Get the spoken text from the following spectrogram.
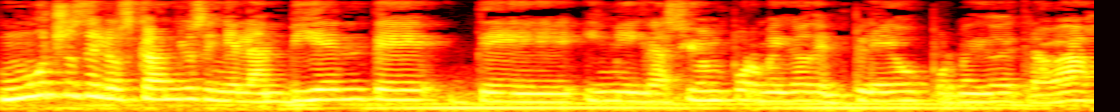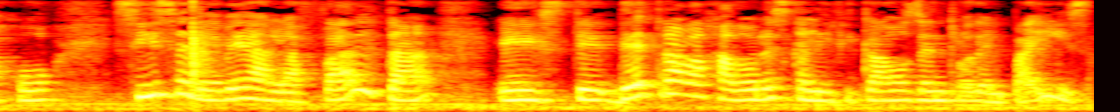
Muchos de los cambios en el ambiente de inmigración por medio de empleo, por medio de trabajo, sí se debe a la falta este, de trabajadores calificados dentro del país.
